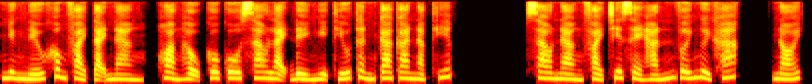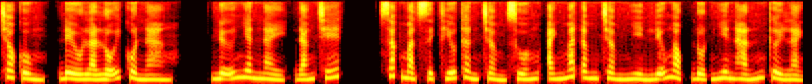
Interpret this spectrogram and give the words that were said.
nhưng nếu không phải tại nàng, hoàng hậu cô cô sao lại đề nghị thiếu thần ca ca nạp thiếp? Sao nàng phải chia sẻ hắn với người khác? Nói cho cùng, đều là lỗi của nàng. Nữ nhân này, đáng chết. Sắc mặt dịch thiếu thần trầm xuống, ánh mắt âm trầm nhìn Liễu Ngọc đột nhiên hắn cười lạnh.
